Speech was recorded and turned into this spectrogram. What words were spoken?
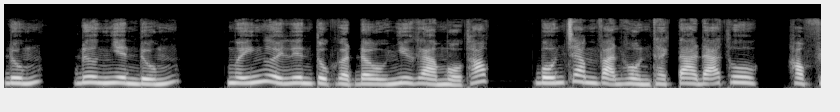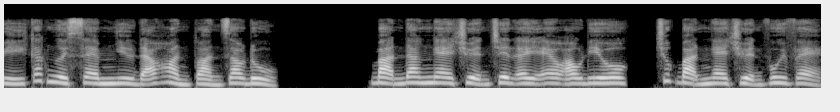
Đúng, đương nhiên đúng. Mấy người liên tục gật đầu như gà mổ thóc. 400 vạn hồn thạch ta đã thu, học phí các ngươi xem như đã hoàn toàn giao đủ. Bạn đang nghe chuyện trên AL Audio, chúc bạn nghe chuyện vui vẻ.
